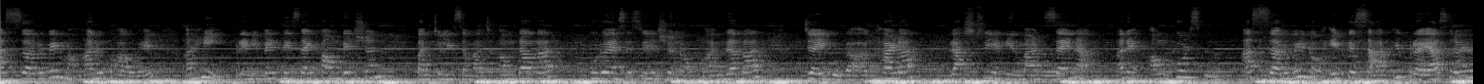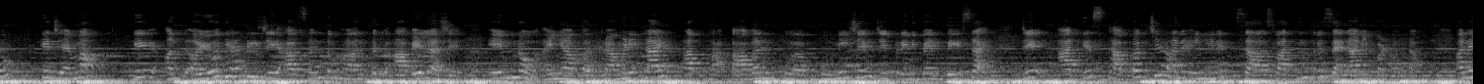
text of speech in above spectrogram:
આ સર્વે મહાનુભાવોએ અહીં ફ્રેનીબેન Desai foundation, Pancholi Samaj Ahmedabad kudo association of Ahmedabad, Jay Goga Akhada, રાષ્ટ્રીય નિર્માણ સેના અને અંકુર સ્કૂલ. આ સર્વેનો એક સાથે પ્રયાસ રહ્યો કે જેમાં સંત મહંત આવેલા છે, એમનો અહીંયા પધરામણી થાય. આ પાવન ભૂમિ છે, જે પ્રેમીબેન દેસાઈ, જે આદ્ય સ્થાપક છે અને અહીંયા સ્વાતંત્ર સેનાની પણ હતા. અને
